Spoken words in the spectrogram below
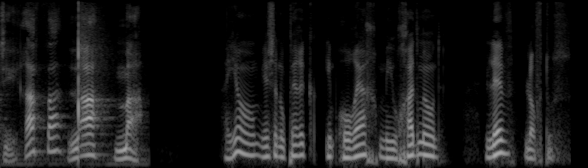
ג'ירפה, למה? היום יש לנו פרק עם אורח מיוחד מאוד, לב לופטוס.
